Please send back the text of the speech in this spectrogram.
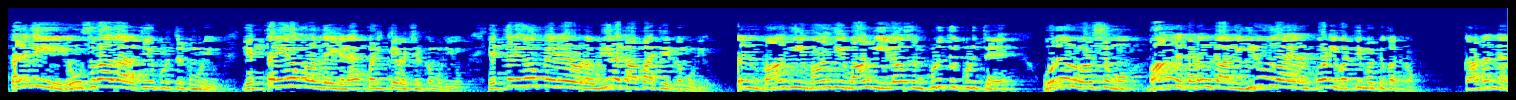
கல்வியையும் சுகாதாரத்தையும் கொடுத்திருக்க முடியும். எத்தனையோ குழந்தைகளை படிக்க வச்சிருக்க முடியும். எத்தனையோ பேரோட உயிரை காப்பாத்தி இருக்க முடியும். கடன் வாங்கி வாங்கி வாங்கி இலவசம் கொடுத்து கொடுத்து ஒரு ஒரு வருஷமும் வாங்கின கடனுக்காக இருபதாயிரம் கோடி வட்டி மட்டும் கட்டுறோம். கடனை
